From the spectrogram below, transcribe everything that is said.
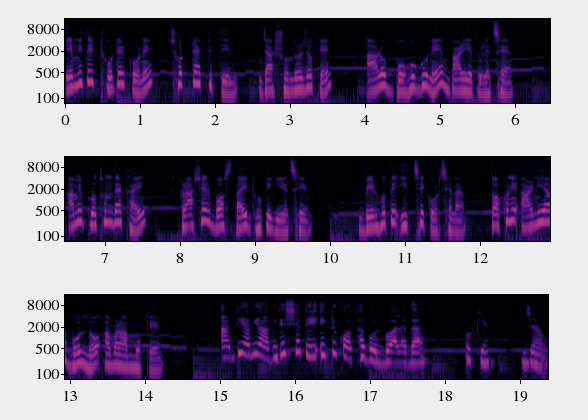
এমনিতেই ঠোঁটের কোণে ছোট্ট একটি তিল যার সৌন্দর্যকে আরও বহুগুণে বাড়িয়ে তুলেছে। আমি প্রথম দেখাই ক্রাশের বস্তায় ঢুকে গিয়েছি। বের হতে ইচ্ছে করছে না। তখনই আর্নিয়া বলল আমার আম্মুকে আন্টি আমি আবিরের সাথে একটু কথা বলব আলাদা। ওকে। যাও।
